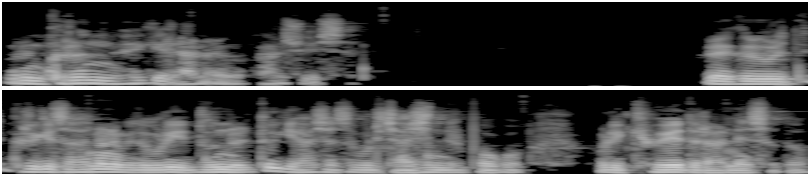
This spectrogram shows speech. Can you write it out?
우리는 그런 회개를 하나님 앞에 할수 있어요. 그래, 그렇게 해서 하나님께서 우리 눈을 뜨게 하셔서 우리 자신들 보고, 우리 교회들 안에서도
